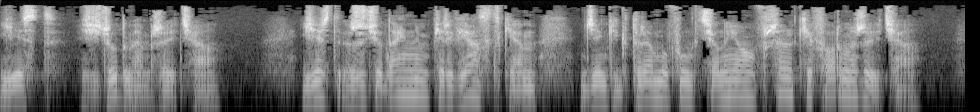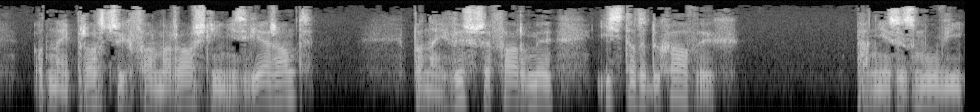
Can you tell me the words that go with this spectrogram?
Jest źródłem życia. Jest życiodajnym pierwiastkiem, dzięki któremu funkcjonują wszelkie formy życia. Od najprostszych form roślin i zwierząt, po najwyższe formy istot duchowych. Pan Jezus mówi,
